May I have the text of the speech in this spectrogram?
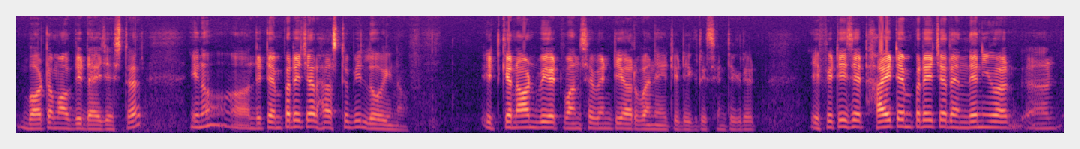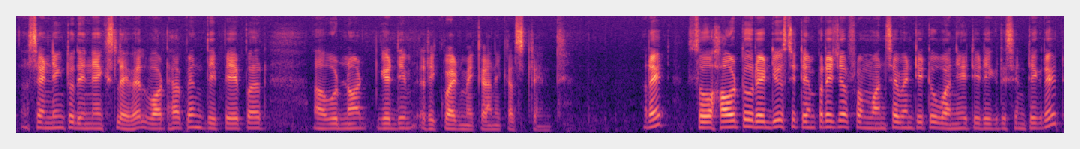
bottom of the digester you know uh, the temperature has to be low enough it cannot be at 170 or 180 degree centigrade. if it is at high temperature and then you are uh, sending to the next level, what happens the paper uh, would not get the required mechanical strength right. So, how to reduce the temperature from 170 to 180 degree centigrade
